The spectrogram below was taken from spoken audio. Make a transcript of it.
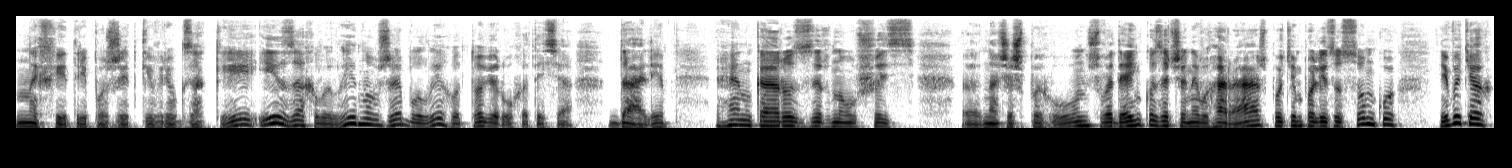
нехитрі пожитки в рюкзаки і за хвилину вже були готові рухатися далі. Генка, роззирнувшись, наче шпигун, швиденько зачинив гараж, потім поліз у сумку і витяг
